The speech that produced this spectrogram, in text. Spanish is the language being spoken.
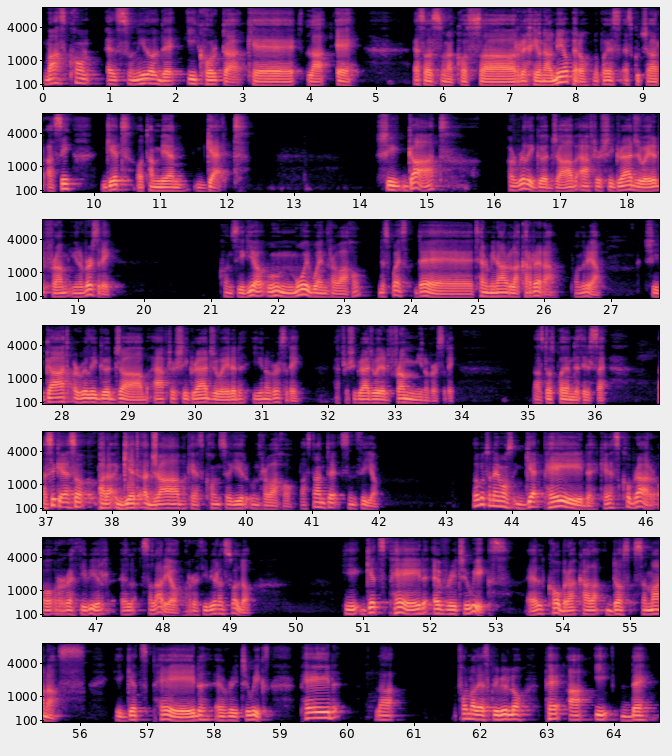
más con el sonido de I corta que la E. Eso es una cosa regional mío, pero lo puedes escuchar así get o también get. She got a really good job after she graduated from university. Consiguió un muy buen trabajo después de terminar la carrera, pondría. She got a really good job after she graduated university. After she graduated from university. Las dos pueden decirse. Así que eso para get a job, que es conseguir un trabajo. Bastante sencillo. Luego tenemos get paid, que es cobrar o recibir el salario, recibir el sueldo. He gets paid every two weeks. Él cobra cada dos semanas. He gets paid every two weeks. Paid, la forma de escribirlo, P-A-I-D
